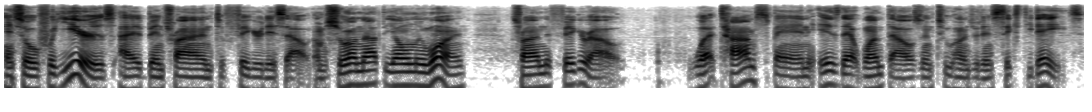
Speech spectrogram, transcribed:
And so for years, I had been trying to figure this out. I'm sure I'm not the only one trying to figure out what time span is that 1,260 days.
